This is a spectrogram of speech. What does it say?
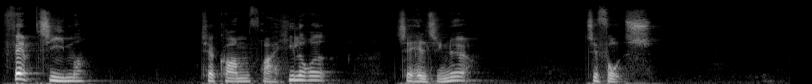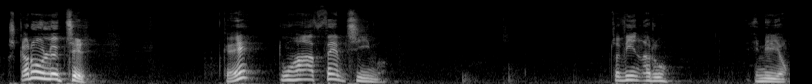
fem timer til at komme fra Hillerød til Helsingør til fods. Skal du løbe til. Okay? Du har 5 timer. Så vinder du en million.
